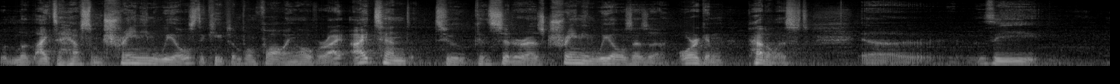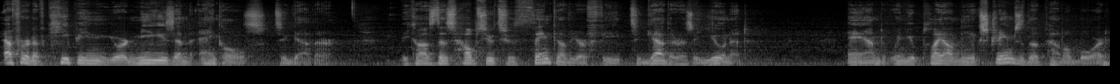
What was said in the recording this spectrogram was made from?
would like to have some training wheels to keep them from falling over, I, I tend to consider as training wheels as an organ pedalist uh, the effort of keeping your knees and ankles together because this helps you to think of your feet together as a unit. And when you play on the extremes of the pedal board,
